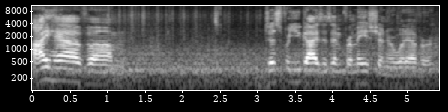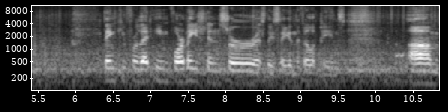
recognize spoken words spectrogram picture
I have, um, just for you guys as information or whatever, thank you for that information, sir, as they say in the Philippines. Um,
